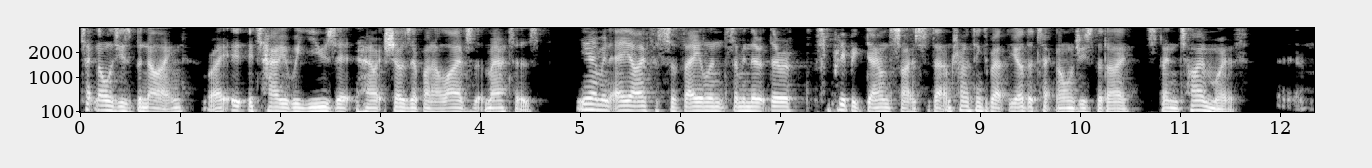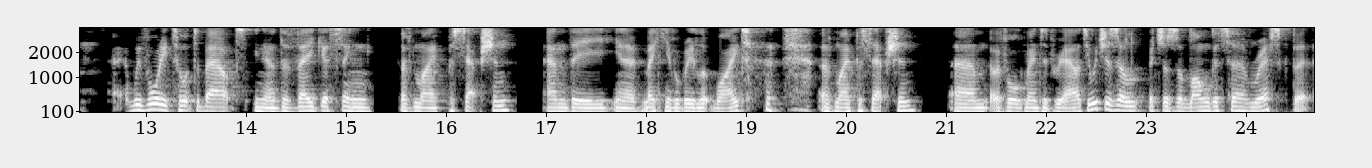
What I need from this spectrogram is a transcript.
technology is benign, right? It, it's how we use it, how it shows up in our lives that matters. Yeah, I mean, AI for surveillance. I mean, there, there are some pretty big downsides to that. I'm trying to think about the other technologies that I spend time with. Uh, we've already talked about, you know, the Vegasing of my perception and the, you know, making everybody look white of my perception um, of augmented reality, which is a which is a longer term risk, but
